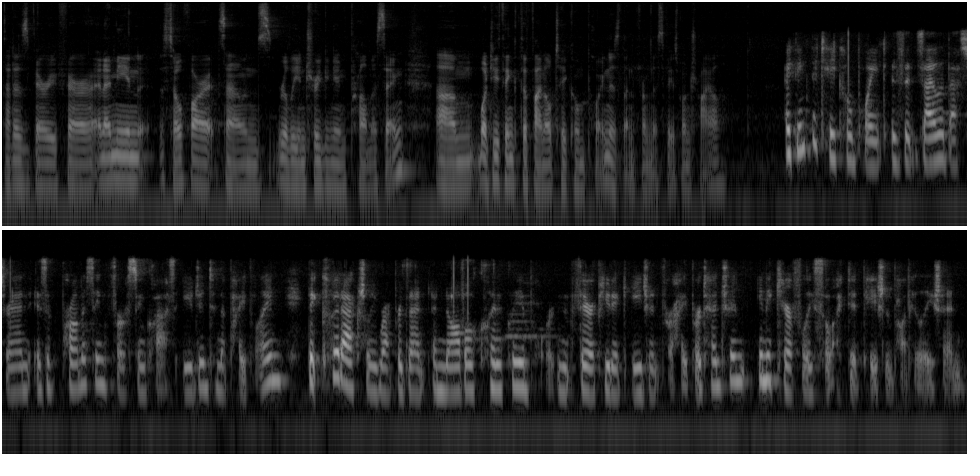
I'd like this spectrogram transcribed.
That is very fair. And I mean, so far it sounds really intriguing and promising. Um, what do you think the final take home point is then from this phase one trial? I think the take home point is that zilebesiran is a promising first in class agent in the pipeline that could actually represent a novel, clinically important therapeutic agent for hypertension in a carefully selected patient population.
